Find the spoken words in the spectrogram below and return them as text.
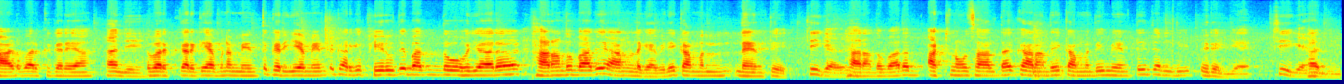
ਹਾਰਡ ਵਰਕ ਕਰਿਆ। ਹਾਂਜੀ। ਵਰਕ ਕਰਕੇ ਆਪਣਾ ਮਿਹਨਤ ਕਰੀਏ ਮਿਹਨਤ ਕਰਕੇ ਫਿਰ ਉਹਦੇ ਬਾਅਦ 2018 ਤੋਂ ਬਾਅਦ ਇਹ ਆਉਣ ਲੱਗਿਆ ਵੀਰੇ ਕੰਮ ਲੈਣ ਤੇ। ਠੀਕ ਹੈ ਵੀਰੇ, 18 ਤੋਂ ਬਾਅਦ 8-9 ਸਾਲ ਤੱਕ ਕਾਰਾਂ ਦੇ ਕੰਮ ਦੀ ਮਿਹਨਤ ਹੀ ਚੱਲਦੀ ਰਹੀ ਹੈ। ਠੀਕ ਹੈ। ਹਾਂਜੀ।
